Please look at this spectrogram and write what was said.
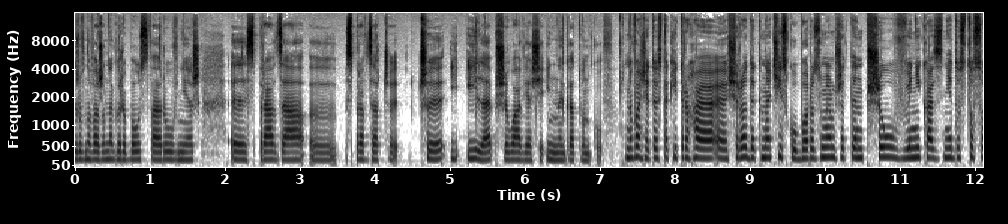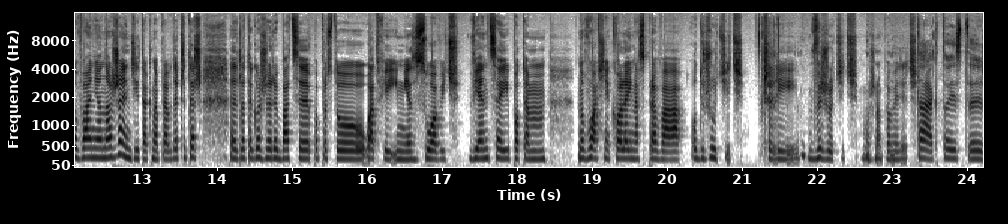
zrównoważonego rybołówstwa również sprawdza, sprawdza czy czy i ile przyławia się innych gatunków. No właśnie, to jest taki trochę e, środek nacisku, bo rozumiem, że ten przyłów wynika z niedostosowania narzędzi tak naprawdę, czy też e, dlatego, że rybacy po prostu łatwiej im jest złowić więcej i potem, no właśnie, kolejna sprawa odrzucić czyli wyrzucić, można powiedzieć. Tak, to jest, y, y,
